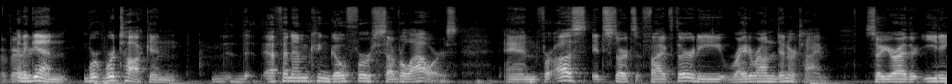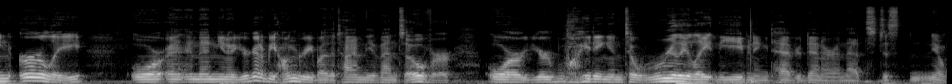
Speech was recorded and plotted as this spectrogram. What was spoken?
are very And again, we're, we're talking the FNM can go for several hours, and for us, it starts at five thirty, right around dinner time. So you're either eating early, or and, and then you know you're going to be hungry by the time the event's over, or you're waiting until really late in the evening to have your dinner, and that's just you know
